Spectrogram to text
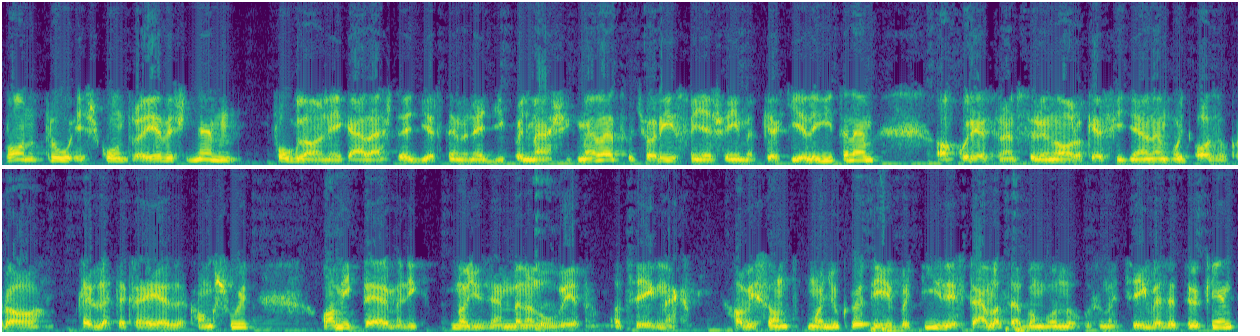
van pro és kontra érv, és nem foglalnék állást egyértelműen egyik vagy másik mellett, hogyha a részvényeseimet kell kielégítenem, akkor értelemszerűen arra kell figyelnem, hogy azokra a területekre helyezek hangsúlyt, amik termelik nagy üzemben a lóvét a cégnek. Ha viszont mondjuk 5 év vagy 10 év távlatában gondolkozom egy cégvezetőként,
